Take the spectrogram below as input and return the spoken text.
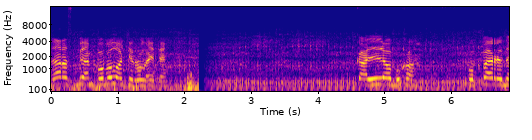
Зараз будемо по болоті рулити. Кальобуха попереду.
